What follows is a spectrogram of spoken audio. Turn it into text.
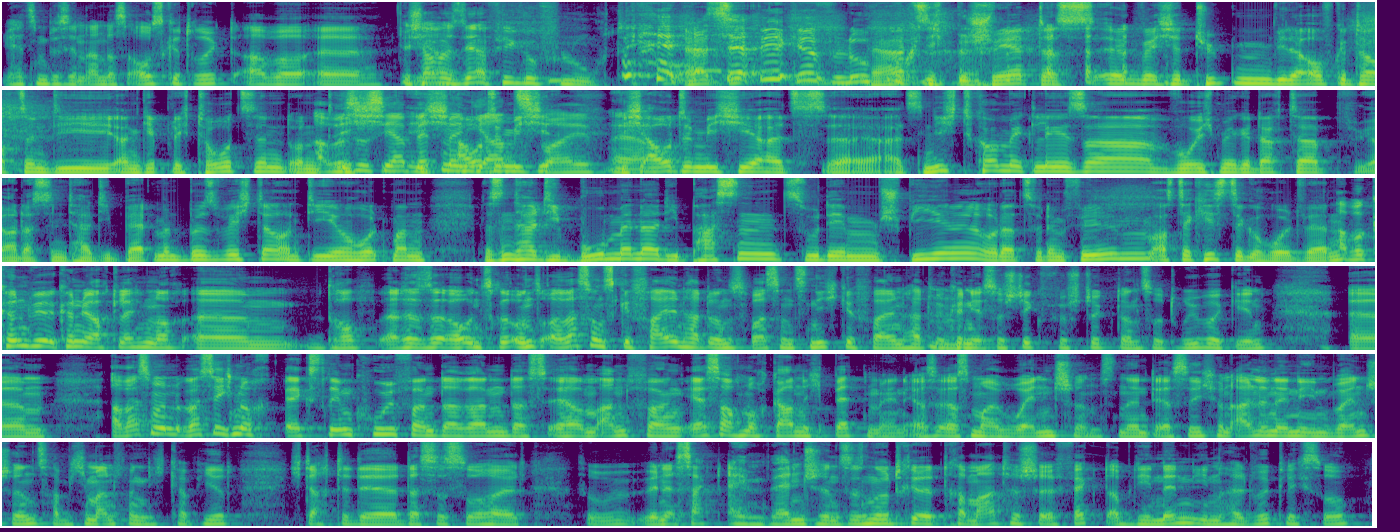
Jetzt ein bisschen anders ausgedrückt, aber äh, Ich ja. habe sehr viel geflucht. Er hat sehr viel geflucht. Er hat sich beschwert, dass irgendwelche Typen wieder aufgetaucht sind, die angeblich tot sind. Und Aber ich, es ist ja ich, Batman oute Jahr mich, zwei. ich Ja. oute mich hier als, äh, als Nicht-Comic-Leser, wo ich mir gedacht habe, ja, das sind halt die Batman-Bösewichter und die holt man, das sind halt die Boom-Männer, die passen zu dem Spiel oder zu dem Film aus der Kiste geholt werden. Aber können wir, können wir auch gleich noch ähm, drauf, also unsere, unsere, was uns gefallen hat und was uns nicht gefallen hat, wir können ja so Stück für Stück dann so drüber gehen. Ähm, aber was, man, was ich noch extrem cool fand daran, dass er am Anfang, er ist auch noch gar nicht Batman, er ist erstmal Vengeance, nennt er sich und alle nennen ihn Vengeance, habe ich am Anfang nicht kapiert. Ich dachte, der, das ist so halt, so, wenn er sagt, I'm Vengeance, ist nur der dramatische Effekt, aber die nennen ihn halt wirklich so.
